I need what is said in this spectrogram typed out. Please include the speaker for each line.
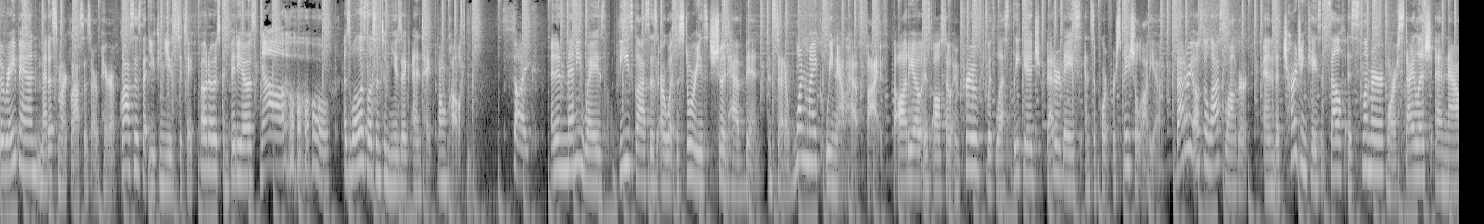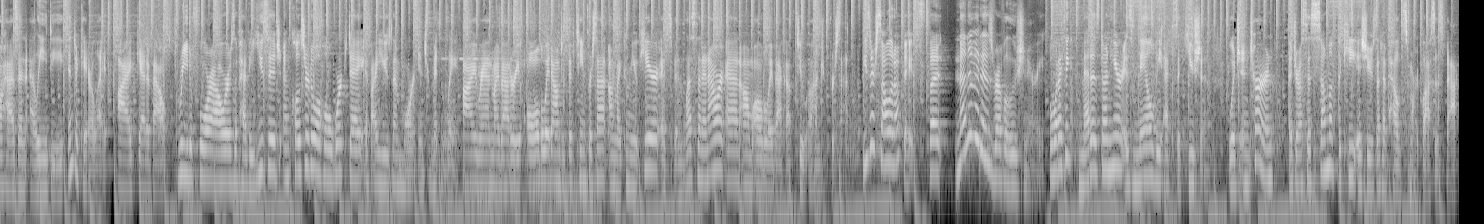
Speaker 1: The Ray-Ban Meta Smart Glasses are a pair of glasses that you can use to take photos and videos.
Speaker 2: No!
Speaker 1: As well as listen to music and take phone calls.
Speaker 2: Psych.
Speaker 1: And in many ways, these glasses are what the stories should have been. Instead of one mic, we now have five. The audio is also improved with less leakage, better bass, and support for spatial audio. The battery also lasts longer, and the charging case itself is slimmer, more stylish, and now has an LED indicator light. I get about three to four hours of heavy usage and closer to a whole workday if I use them more intermittently. I ran my battery all the way down to 15% on my commute here. It's been less than an hour, and I'm all the way back up to 100%. These are solid updates but none of it is revolutionary. But what I think Meta's done here is nail the execution, which in turn addresses some of the key issues that have held smart glasses back.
